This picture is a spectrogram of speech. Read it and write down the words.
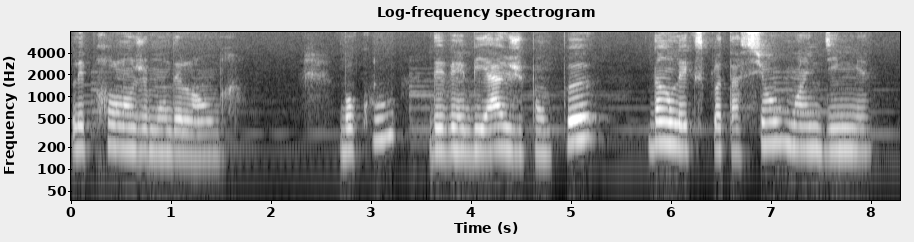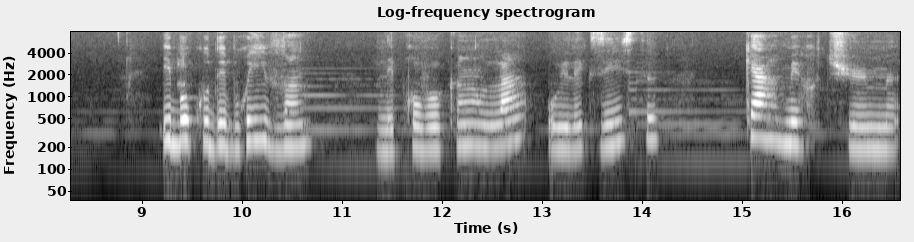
les prolongements de l'ombre, beaucoup de verbiages pompeux dans l'exploitation moins digne, et beaucoup de bruits vains ne provoquant là où il existe qu'amertume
